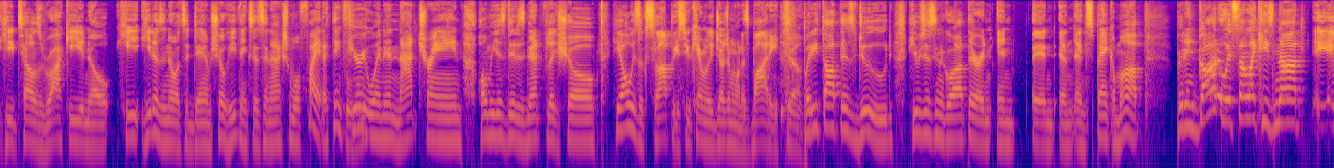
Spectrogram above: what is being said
he tells rocky you know he, he doesn't know it's a damn show he thinks it's an actual fight i think fury went in not trained homie just did his netflix show he always looks sloppy so you can't really judge him on his body Yeah. but he thought this dude he was just gonna go out there and and and, and, and spank him up but Ngannou, it's not like he's not. Eh, eh,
